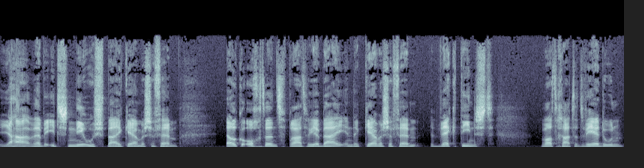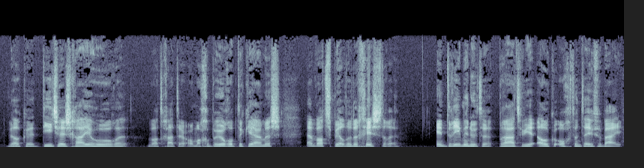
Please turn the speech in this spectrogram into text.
Ja, we hebben iets nieuws bij Kermis FM. Elke ochtend praten we hierbij in de Kermis FM Wekdienst. Wat gaat het weer doen? Welke DJ's ga je horen? Wat gaat er allemaal gebeuren op de kermis? En wat speelde er gisteren? In drie minuten praten we je elke ochtend even bij.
